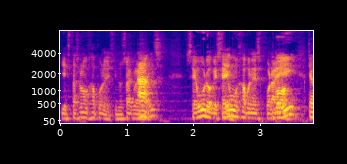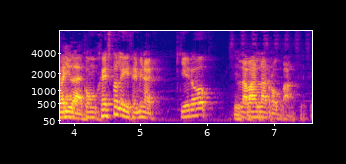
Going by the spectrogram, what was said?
y está solo en japonés y no os aclaráis, seguro que si Ah. Sí. hay un japonés por Bueno, ahí, te va a con- ayudar. Con, gesto le dice, mira, quiero Sí, lavar sí, la sí, ropa. sí, sí,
